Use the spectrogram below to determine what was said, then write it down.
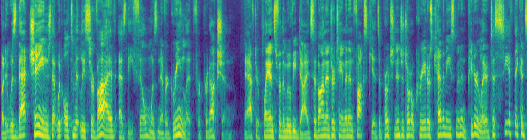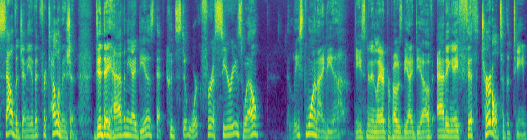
But it was that change that would ultimately survive as the film was never greenlit for production. After plans for the movie died, Saban Entertainment and Fox Kids approached Ninja Turtle creators Kevin Eastman and Peter Laird to see if they could salvage any of it for television. Did they have any ideas that could still work for a series? Well, at least one idea. Eastman and Laird proposed the idea of adding a fifth turtle to the team.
